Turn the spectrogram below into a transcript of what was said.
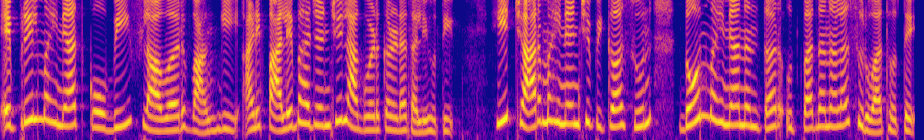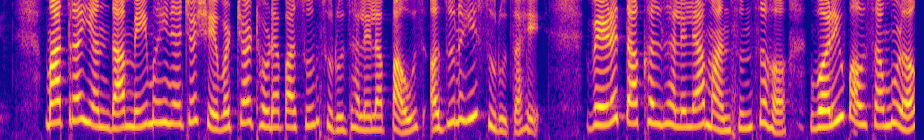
एप्रिल महिन्यात कोबी फ्लावर वांगी आणि पालेभाज्यांची लागवड करण्यात आली होती. ही चार महिन्यांची पिकं असून दोन महिन्यानंतर उत्पादनाला सुरुवात होते. मात्र यंदा मे महिन्याच्या शेवटच्या आठवड्यापासून सुरू झालेला पाऊस अजूनही सुरूच आहे. वेळेत दाखल झालेल्या मान्सूनसह वळीव पावसामुळं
